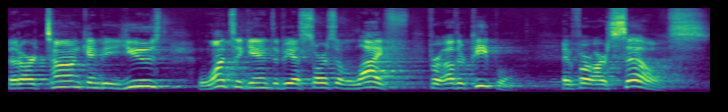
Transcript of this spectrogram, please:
That our tongue can be used once again to be a source of life for other people and for ourselves.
